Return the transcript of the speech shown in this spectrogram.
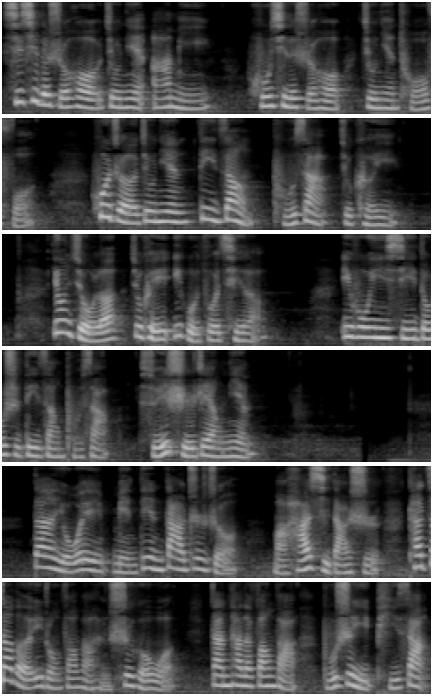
吸气的时候就念阿弥，呼气的时候就念陀佛，或者就念地藏菩萨就可以。用久了就可以一鼓作气了，一呼一吸都是地藏菩萨，随时这样念。但有位缅甸大智者马哈喜大师，他教导的一种方法很适合我，但他的方法不是以菩萨。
